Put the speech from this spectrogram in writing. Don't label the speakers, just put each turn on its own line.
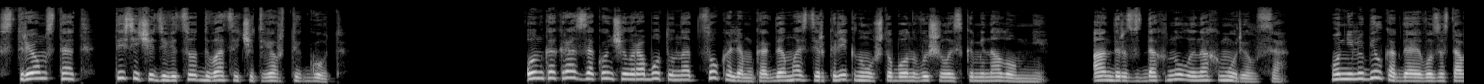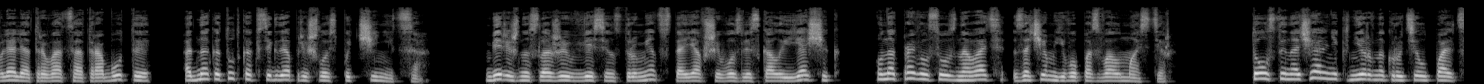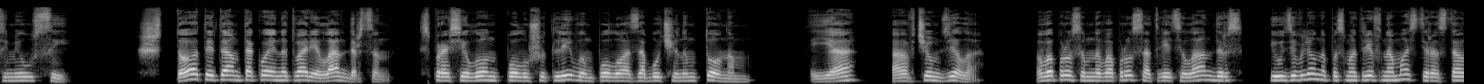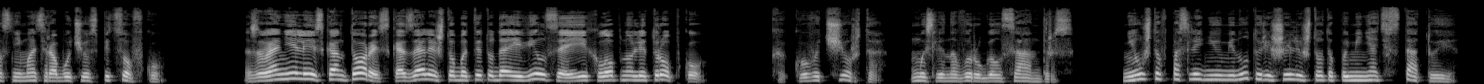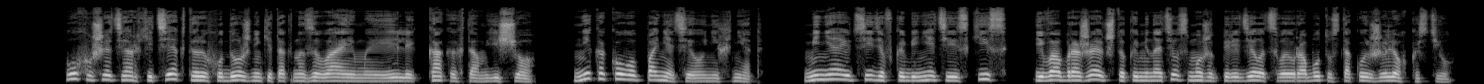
Стрёмстад, 1924 год. Он как раз закончил работу над цоколем, когда мастер крикнул, чтобы он вышел из каменоломни. Андерс вздохнул и нахмурился. Он не любил, когда его заставляли отрываться от работы, однако тут, как всегда, пришлось подчиниться. Бережно сложив весь инструмент стоявший возле скалы ящик, он отправился узнавать, зачем его позвал мастер. Толстый начальник нервно крутил пальцами усы. «Что ты там такое натворил, Андерсон?» — спросил он полушутливым, полуозабоченным тоном. «Я? А в чем дело?» Вопросом на вопрос ответил Андерс и, удивленно посмотрев на мастера, стал снимать рабочую спецовку. «Звонили из конторы, сказали, чтобы ты туда явился, и хлопнули трубку». «Какого черта?» — мысленно выругался Андерс. «Неужто в последнюю минуту решили что-то поменять в статуе?» Ох уж эти архитекторы, художники так называемые, или как их там еще. Никакого понятия у них нет. Меняют, сидя в кабинете эскиз, и воображают, что каменотес может переделать свою работу с такой же легкостью.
